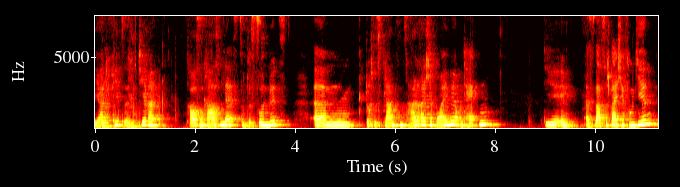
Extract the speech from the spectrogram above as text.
ja, die, Vieh, also die Tiere draußen grasen lässt und das so nützt, ähm, durch das Pflanzen zahlreicher Bäume und Hecken, die als Wasserspeicher fungieren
